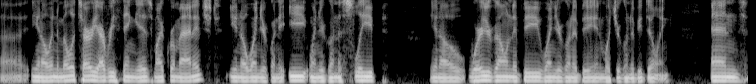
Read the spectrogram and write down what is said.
Uh, you know, in the military, everything is micromanaged. You know when you're going to eat, when you're going to sleep, you know where you're going to be, when you're going to be, and what you're going to be doing. And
